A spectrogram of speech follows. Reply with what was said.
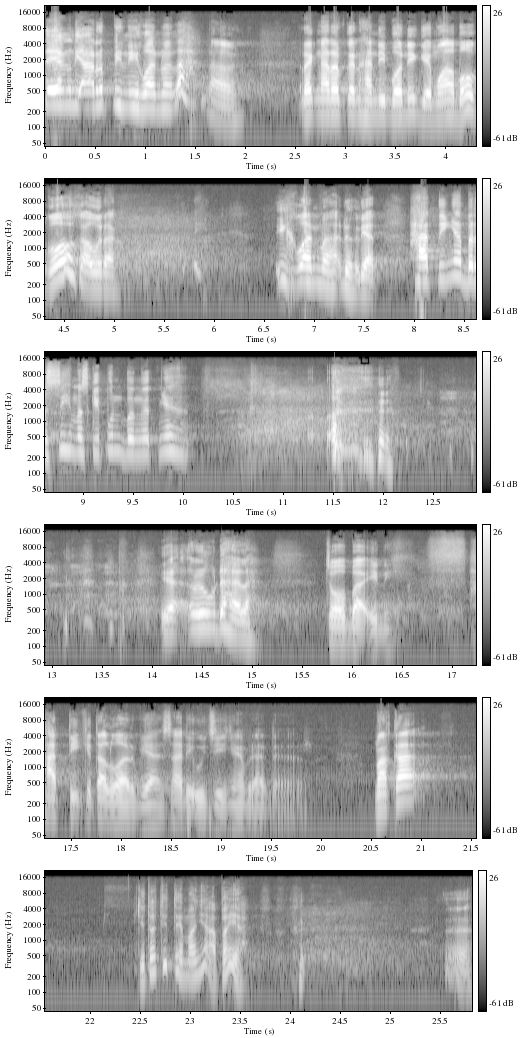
ada yang diarepin ikhwan mah lah. Nah, rek ngarepkan Handi Boni ge moal bogoh ka urang. Ikhwan mah, aduh lihat, hatinya bersih meskipun bangetnya ya udahlah. Coba ini. Hati kita luar biasa diujinya, brother. Maka kita di temanya apa ya?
